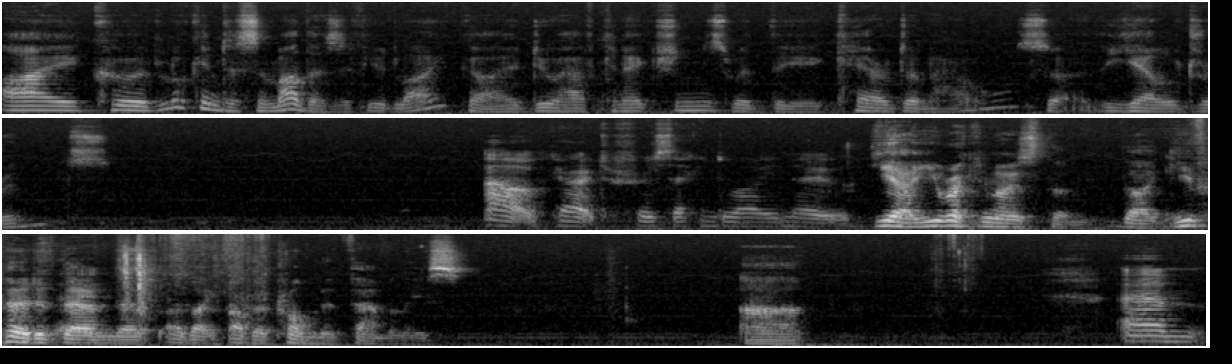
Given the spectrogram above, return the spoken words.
I could look into some others if you'd like. I do have connections with the Caerdonals, uh, the Yeldrins. Out of character for a second, do I know? Yeah, you recognise them. Like you've heard of them. They're uh, like other prominent families. Uh, Um,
